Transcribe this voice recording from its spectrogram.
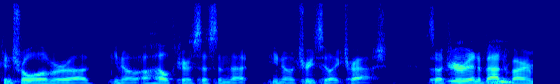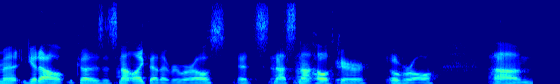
control over a, you know, a healthcare system that, you know, treats you like trash. So if you're in a bad environment, get out because it's not like that everywhere else. It's that's not healthcare overall. Um,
